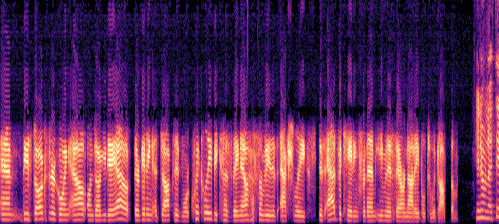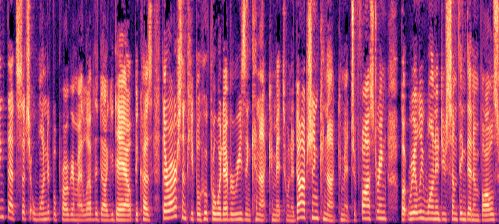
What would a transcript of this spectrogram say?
And these dogs that are going out on doggy day out, they're getting adopted more quickly because they now have somebody that actually is advocating for them even if they are not able to adopt them. You know, and I think that's such a wonderful program. I love the doggy day out because there are some people who, for whatever reason, cannot commit to an adoption, cannot commit to fostering, but really want to do something that involves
